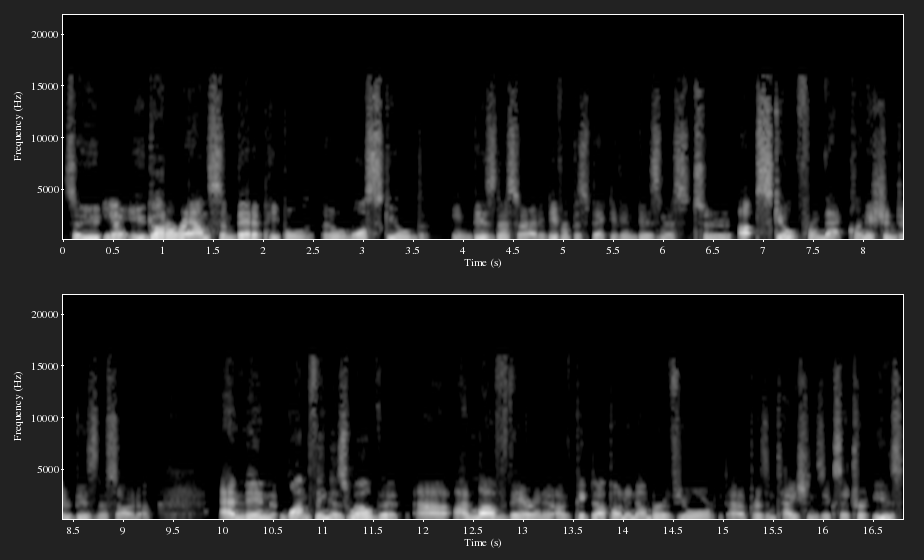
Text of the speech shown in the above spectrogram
So you, yeah. you, you got around some better people who are more skilled in business or had a different perspective in business to upskill from that clinician to business owner. And then one thing as well that uh, I love there, and I've picked up on a number of your uh, presentations, etc., is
